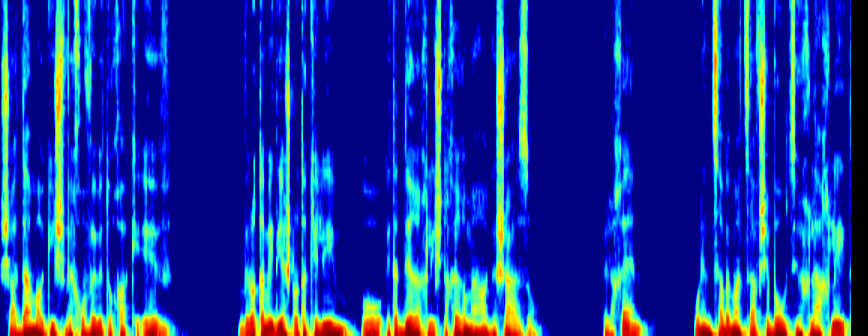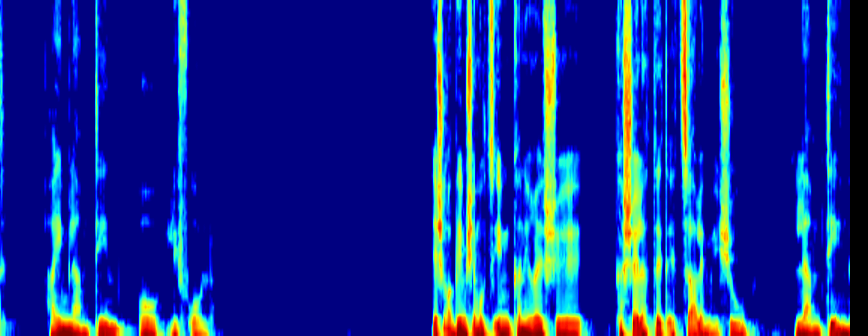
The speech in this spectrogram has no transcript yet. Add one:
שאדם מרגיש וחווה בתוכה כאב, ולא תמיד יש לו את הכלים או את הדרך להשתחרר מההרגשה הזו. ולכן הוא נמצא במצב שבו הוא צריך להחליט האם להמתין או לפעול. יש רבים שמוצאים כנראה שקשה לתת עצה למישהו להמתין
